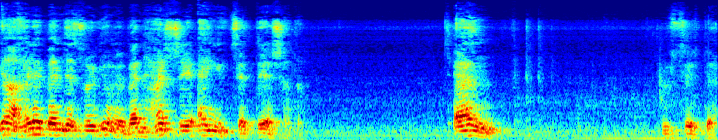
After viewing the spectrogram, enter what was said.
ya hele ben de söylüyorum ya ben her şeyi en yüksekte yaşadım. En yüksekte.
